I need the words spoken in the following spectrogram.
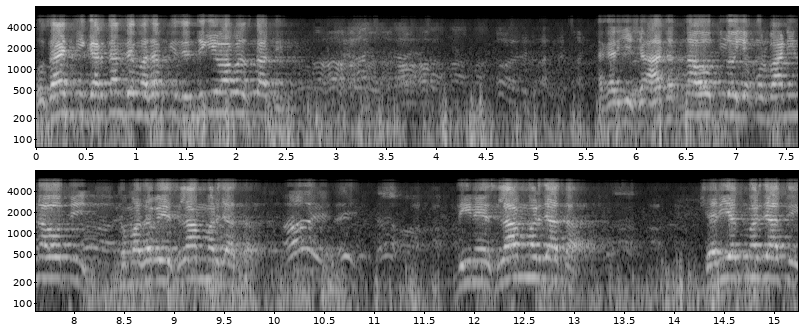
हुसैन की गर्दन से मज़हब की ज़िंदगी वाबस्ता थी। अगर ये शहादत ना होती और ये कुर्बानी ना होती तो मज़हब इस्लाम मर जाता। दीन इस्लाम मर जाता। शरीयत मर जाती,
